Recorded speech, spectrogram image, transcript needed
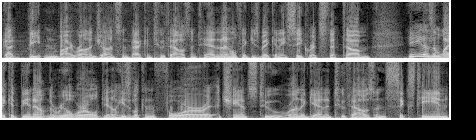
got beaten by Ron Johnson back in 2010. And I don't think he's making any secrets that, um, he doesn't like it being out in the real world. You know, he's looking for a chance to run again in 2016,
